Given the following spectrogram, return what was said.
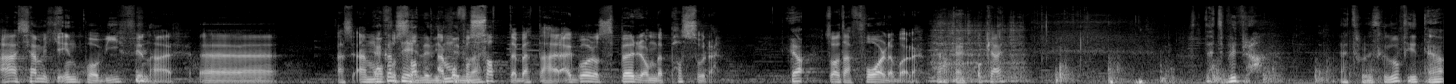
Jeg kommer ikke inn på Wi-Fi-en her. Eh, jeg, jeg, må Jeg få satt, jeg må få satt det bettet her. Jeg går og spør om det passordet, Ja. sånn at jeg får det bare. ok. Ok? Dette blir bra. Jeg tror det skal gå fint. ja.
